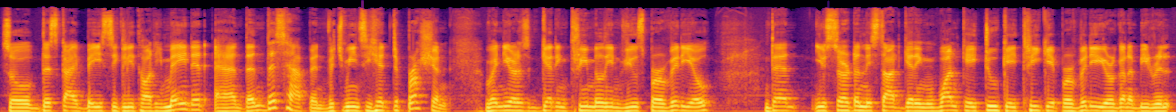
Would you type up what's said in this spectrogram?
So this guy basically thought he made it and then this happened, which means he hit depression. When you're getting 3 million views per video, then you certainly start getting 1k 2k 3k per video you're gonna be re-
